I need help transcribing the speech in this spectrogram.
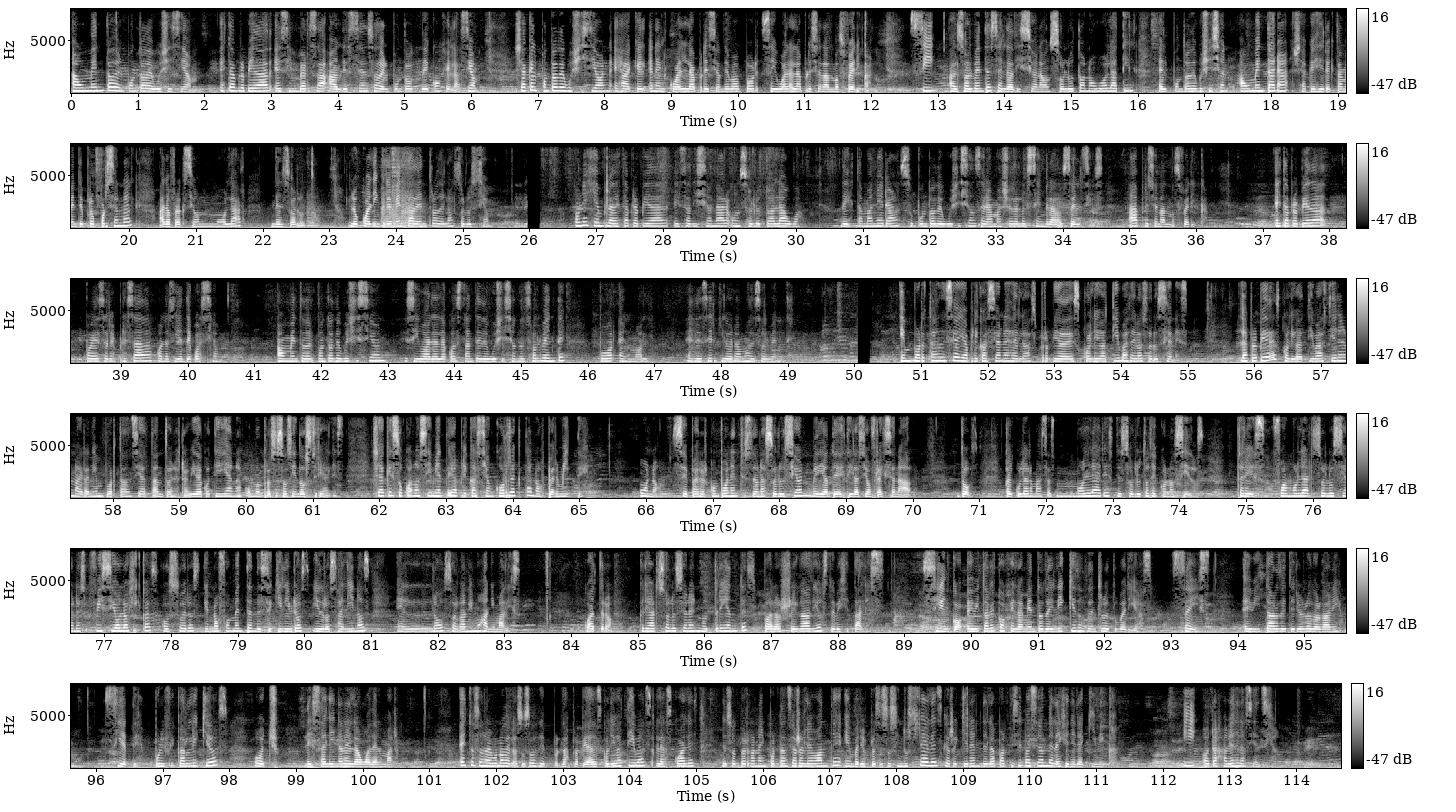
Aumento del punto de ebullición. Esta propiedad es inversa al descenso del punto de congelación, ya que el punto de ebullición es aquel en el cual la presión de vapor se iguala a la presión atmosférica. Si al solvente se le adiciona un soluto no volátil, el punto de ebullición aumentará, ya que es directamente proporcional a la fracción molar del soluto, lo cual incrementa dentro de la solución. Un ejemplo de esta propiedad es adicionar un soluto al agua. De esta manera, su punto de ebullición será mayor a los 100 grados Celsius a presión atmosférica. Esta propiedad puede ser expresada con la siguiente ecuación. Aumento del punto de ebullición es igual a la constante de ebullición del solvente por el mol, es decir, kilogramos de solvente. Importancia y aplicaciones de las propiedades coligativas de las soluciones. Las propiedades coligativas tienen una gran importancia tanto en nuestra vida cotidiana como en procesos industriales, ya que su conocimiento y aplicación correcta nos permite 1. Separar componentes de una solución mediante destilación fraccionada. 2. Calcular masas molares de solutos desconocidos. 3. Formular soluciones fisiológicas o sueros que no fomenten desequilibrios hidrosalinos en los organismos animales. 4 crear soluciones nutrientes para regadios de vegetales. 5. Evitar el congelamiento de líquidos dentro de tuberías. 6. Evitar deterioro de organismo. 7. Purificar líquidos. 8. Desalinar el agua del mar. Estos son algunos de los usos de las propiedades coligativas, las cuales les otorgan una importancia relevante en varios procesos industriales que requieren de la participación de la ingeniería química y otras áreas de la ciencia.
